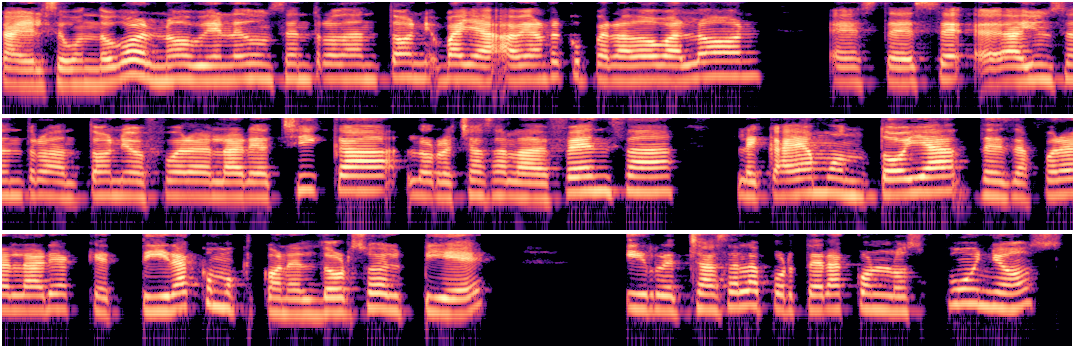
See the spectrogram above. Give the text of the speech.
cae el segundo gol, ¿no? Viene de un centro de Antonio, vaya, habían recuperado balón, este, eh, hay un centro de Antonio fuera del área chica, lo rechaza la defensa, le cae a Montoya desde afuera del área que tira como que con el dorso del pie y rechaza a la portera con los puños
